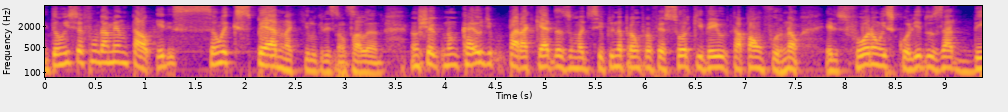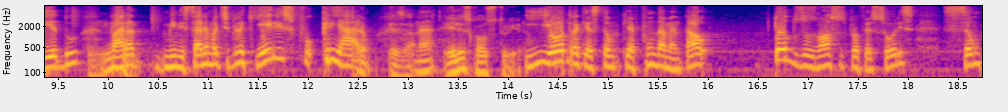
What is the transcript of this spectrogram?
Então isso é fundamental. Eles são expert naquilo que eles estão falando. Não, chegou, não caiu de paraquedas uma disciplina para um professor que veio tapar um furo. Não. Eles foram escolhidos a dedo uhum. para ministrarem uma disciplina que eles criaram. Exato. Né? Eles construíram. E outra questão que é fundamental: todos os nossos professores são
